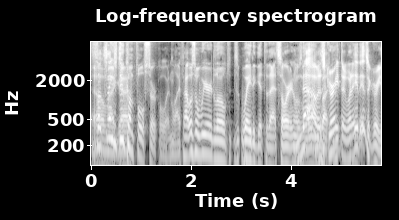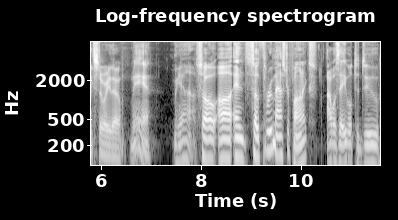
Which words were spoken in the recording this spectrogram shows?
so Oh, things do come full circle in life. That was a weird little way to get to that. Sorry, it was no, long, it was but- great. Though. It is a great story, though. Man, Yeah. So uh and so through Masterfonics, I was able to do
